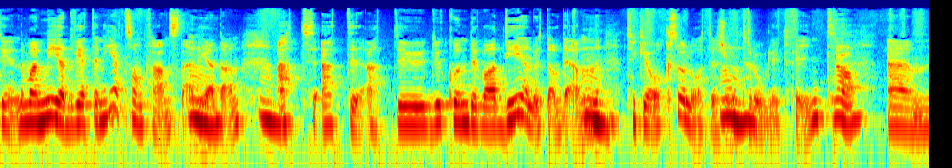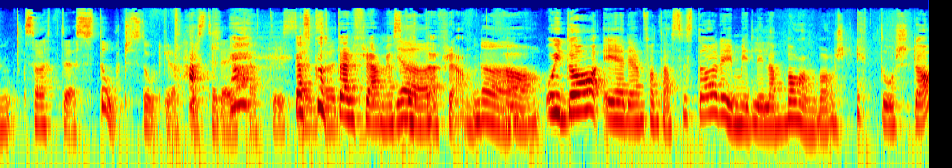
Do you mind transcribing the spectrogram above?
det, det var en medvetenhet som fanns där Mm. redan. Att, att, att du, du kunde vara del utav den, Mm. tycker jag också låter så otroligt fint. Ja. Ehm, så att eh, stort, stort grattis Tack. till dig Kattis. Jag Alltså, skuttar fram, jag Ja. skuttar fram. Ja. Ja. Och idag är det en fantastisk dag, det är mitt lilla barnbarns ettårsdag.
